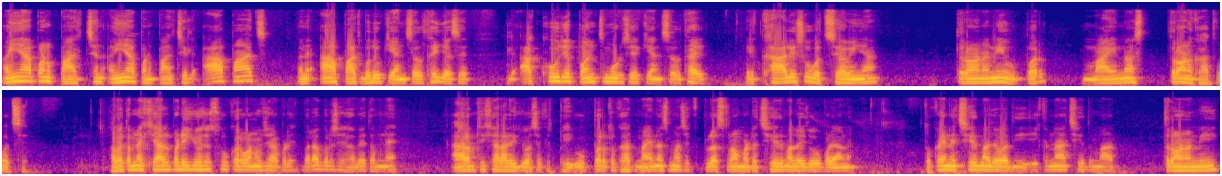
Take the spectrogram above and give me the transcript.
અહીંયા પણ પાંચ છે ને અહીંયા પણ પાંચ છે. એટલે આ પાંચ અને આ પાંચ બધું કેન્સલ થઈ જશે. એટલે આખું જે પંચમૂળ છે કેન્સલ થાય. એટલે ખાલી શું વધશે હવે અહીંયા? ત્રણની ઉપર માઇનસ ત્રણ ઘાત વધશે. હવે તમને ખ્યાલ પડી ગયો છે શું કરવાનું છે આપણે? બરાબર છે? હવે તમને આરામથી ખ્યાલ આવી ગયો હશે કે ભાઈ, ઉપર તો ઘાત માઇનસમાં છે, પ્લસ કરવા માટે છેદમાં લઈ જવું પડે આને. તો કંઈ નહીં, છેદમાં જવા દઈએ. એકના છેદમાં ત્રણની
